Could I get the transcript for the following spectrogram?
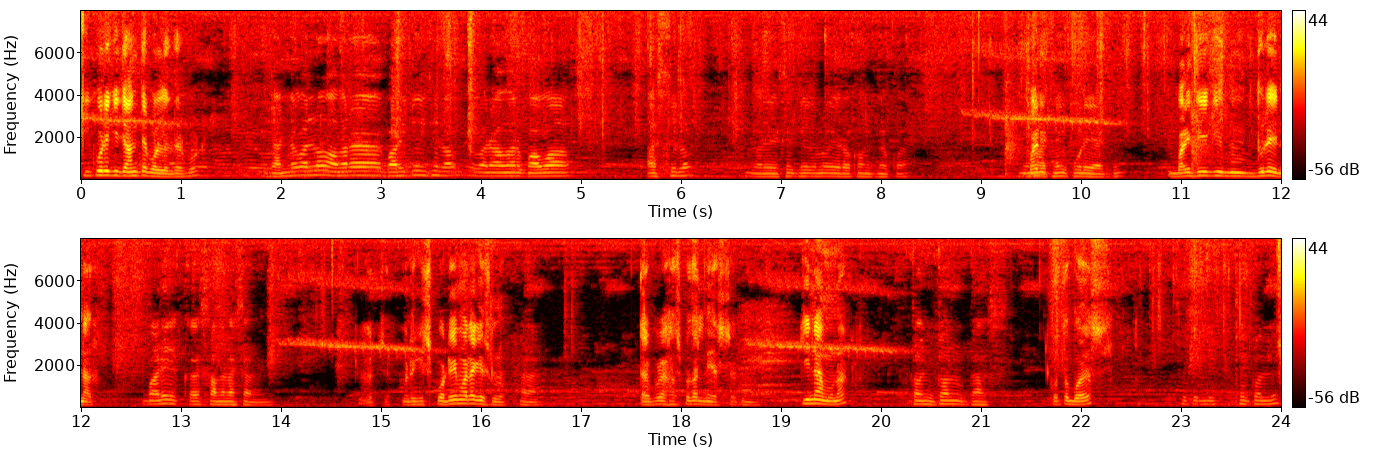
কি করে কি জানতে পারলেন তারপর? জানতে পারলাম আমরা বাড়িতেই ছিলাম এবারে আমার বাবা আসছিল এবারে এসে দেখল এরকম ব্যাপার। বাড়ি- মাঠেই পড়ে আছে। বাড়ি থেকে কি দূরে না? বাড়ির কা- সামনাসামনি আচ্ছা মানে কি স্পটেই মারা গেছিল? হ্যাঁ। তারপরে হাসপাতাল নিয়ে আসছেন? হুম। কি নাম ওনার? টনটন দাস কত বয়স? ছেচল্লিশ ছেচল্লিশ।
